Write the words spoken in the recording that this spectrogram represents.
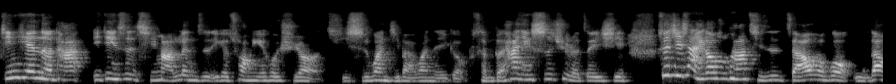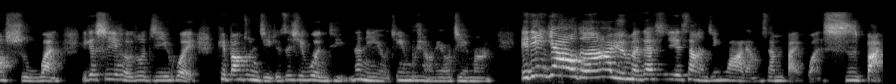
今天呢，他一定是起码认知一个创业会需要几十万、几百万的一个成本，他已经失去了这一些，所以接下来告诉他，其实只要透过五到十五万一个事业合作机会，可以帮助你解决这些问题。那你有进一步想了解吗？一定要的啊！他原本在世界上已经花了两三百万，失败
